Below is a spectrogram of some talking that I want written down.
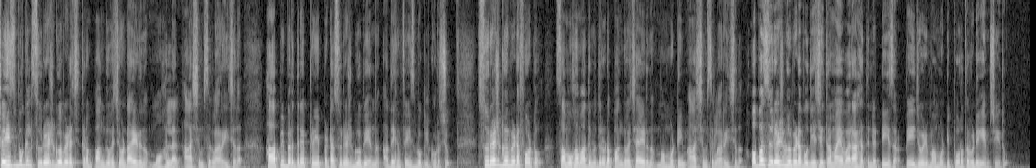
ഫേസ്ബുക്കിൽ സുരേഷ് ഗോപിയുടെ ചിത്രം പങ്കുവച്ചുകൊണ്ടായിരുന്നു മോഹൻലാൽ ആശംസകൾ അറിയിച്ചത്. ഹാപ്പി ബർത്ത്ഡേ പ്രിയപ്പെട്ട സുരേഷ് ഗോപി എന്ന് അദ്ദേഹം ഫേസ്ബുക്കിൽ കുറിച്ചു. സുരേഷ് ഗോപിയുടെ ഫോട്ടോ സമൂഹ മാധ്യമത്തിലൂടെ പങ്കുവച്ചായിരുന്നു മമ്മൂട്ടിയും ആശംസകൾ അറിയിച്ചത്. ഒപ്പം സുരേഷ് ഗോപിയുടെ പുതിയ ചിത്രമായ വരാഹത്തിന്റെ ടീസർ പേജ് വഴി മമ്മൂട്ടി പുറത്തുവിടുകയും ചെയ്തു.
